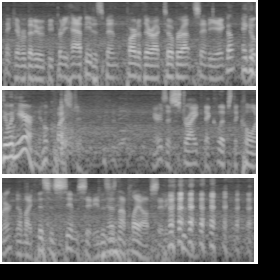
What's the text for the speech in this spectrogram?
I think everybody would be pretty happy to spend part of their October out in San Diego. They No could do it here. No question. Here's a strike that clips the corner. Now, Mike, this is Sim City. This is not Playoff City.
